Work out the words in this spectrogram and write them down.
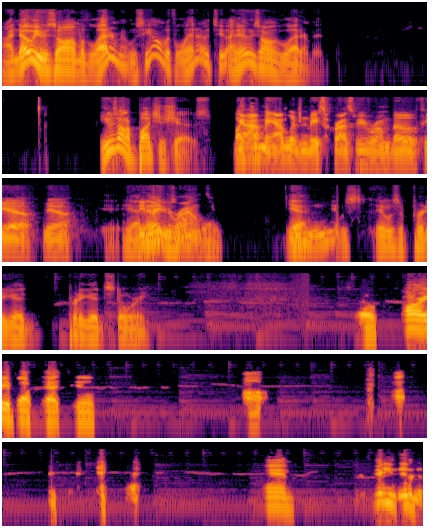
I know he was on with Letterman. Was he on with Leno too? I know he was on with Letterman. He was on a bunch of shows. yeah, I mean, I wouldn't be surprised if he were on both. Yeah, yeah, yeah, he made the rounds. Yeah, Mhm. it was it was a pretty good pretty good story. So sorry about that, Tim. Pop. Pop. and Leaned into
